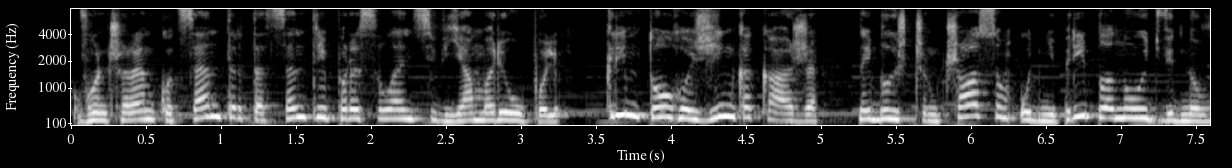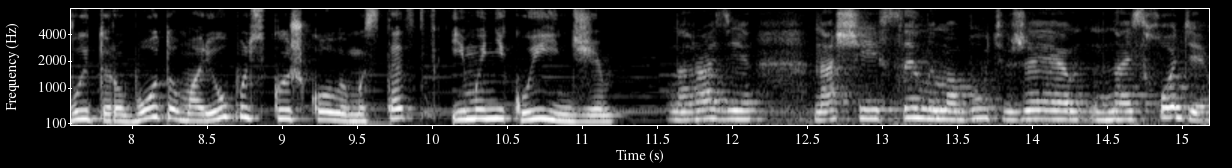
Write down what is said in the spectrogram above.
в Гончаренко центр та центрі переселенців Я Маріуполь. Крім того, жінка каже, найближчим часом у Дніпрі планують відновити роботу Маріупольської школи мистецтв імені Куінджі. Наразі наші сили, мабуть, вже на сході.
